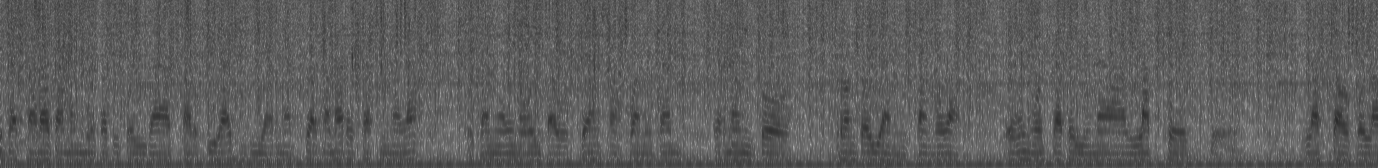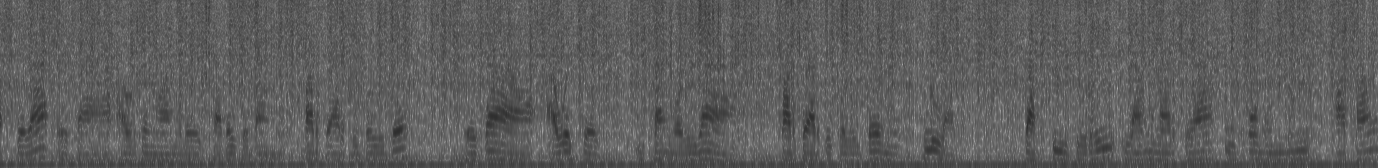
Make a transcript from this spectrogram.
eta zarata munduetatuko dira partidak bihar martxoak amar eta finala ekainaren hogeita bostean San Juanetan Hernaniko frontoian izango da. Egungo txapeluna lapsek e, lapsaoko lapse da eta aurtengoan ere txapelketan parte hartuko dute eta hauetxek izango dira parte hartuko duten klubak. Zazpi iturri, lagun artea, upomendi, ataun,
